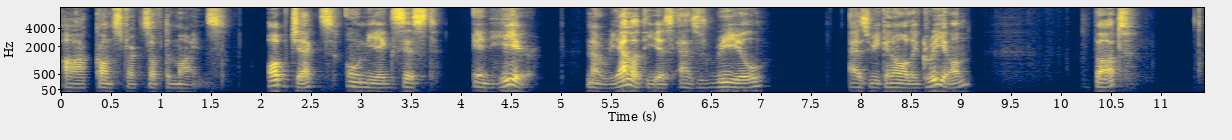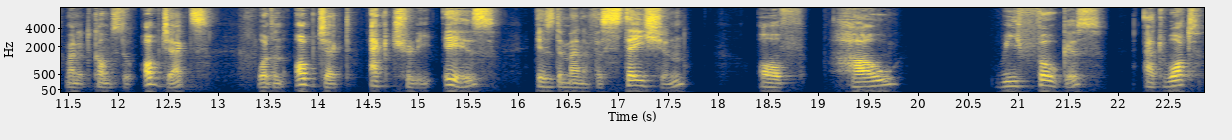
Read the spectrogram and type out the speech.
are constructs of the minds. Objects only exist in here. Now reality is as real as we can all agree on, but when it comes to objects, what an object actually is, is the manifestation of how we focus at what,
